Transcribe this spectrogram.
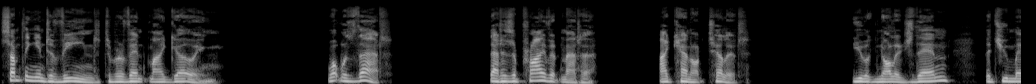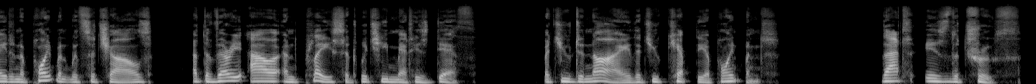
Something intervened to prevent my going. What was that? That is a private matter. I cannot tell it. You acknowledge then that you made an appointment with Sir Charles at the very hour and place at which he met his death, but you deny that you kept the appointment. That is the truth.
